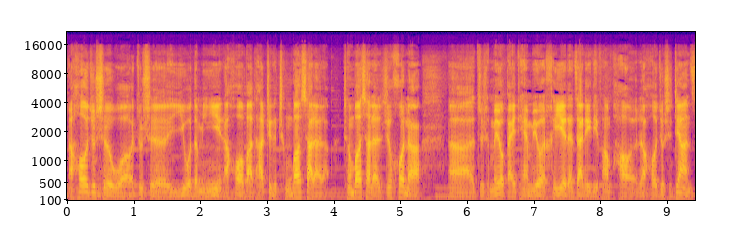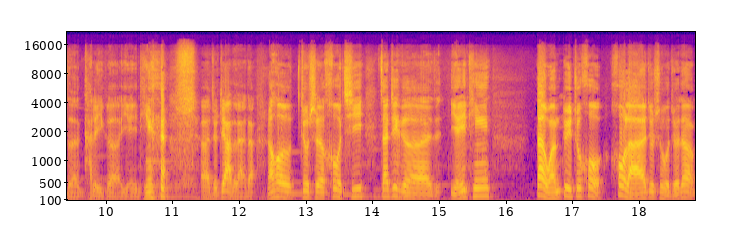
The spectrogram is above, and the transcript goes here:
然后就是我就是以我的名义，然后把他这个承包下来了。承包下来了之后呢，呃，就是没有白天没有黑夜的在那个地方跑，然后就是这样子开了一个演艺厅，呃，就这样子来的。然后就是后期在这个演艺厅带完队之后，后来就是我觉得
